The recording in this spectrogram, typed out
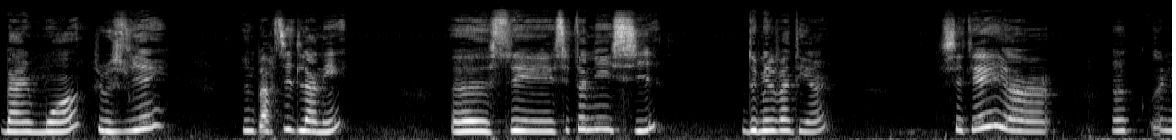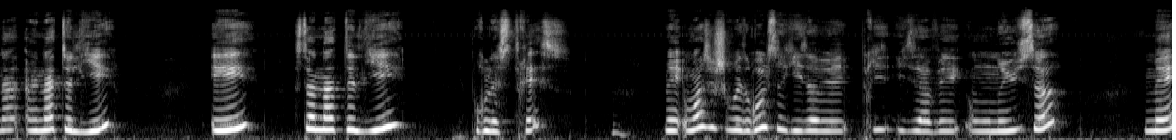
Ben moi, je me souviens d'une partie de l'année. Euh, c'est cette année-ci, 2021. C'était un, un, un atelier et c'est un atelier pour le stress. Mais moi, ce que je trouvais drôle, c'est qu'ils avaient pris, ils avaient, on a eu ça, mais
